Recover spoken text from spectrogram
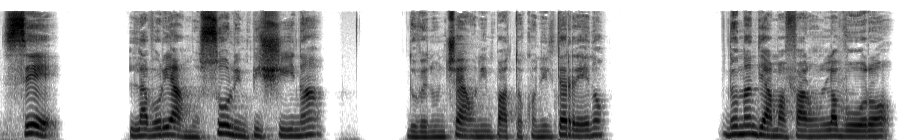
Se lavoriamo solo in piscina, dove non c'è un impatto con il terreno, non andiamo a fare un lavoro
